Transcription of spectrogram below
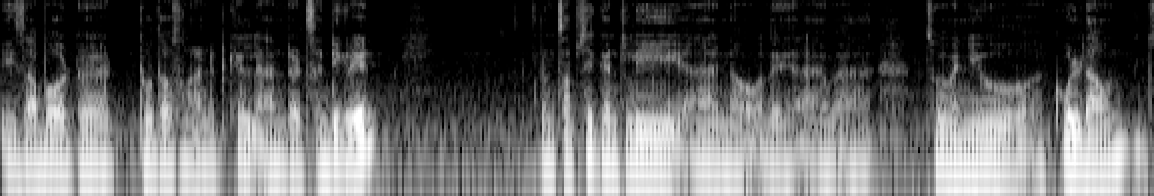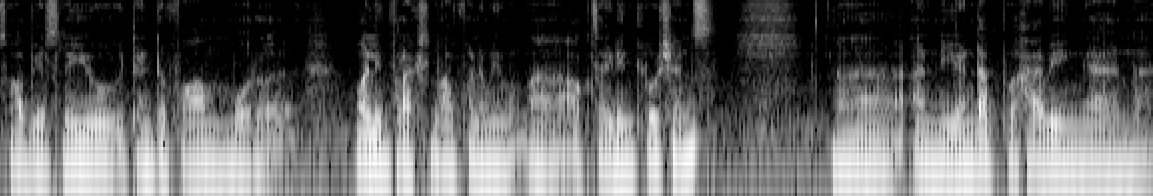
is about 2100 centigrade and subsequently uh, they, uh, so when you cool down so obviously you tend to form more uh, volume fraction of aluminum oxide inclusions and you end up having an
